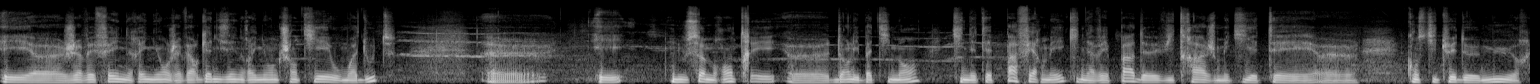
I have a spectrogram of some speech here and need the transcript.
Et euh, j'avais fait une réunion, j'avais organisé une réunion de chantier au mois d'août. et nous sommes rentrés dans les bâtiments qui n'étaient pas fermés, qui n'avaient pas de vitrage, mais qui étaient constitué de murs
